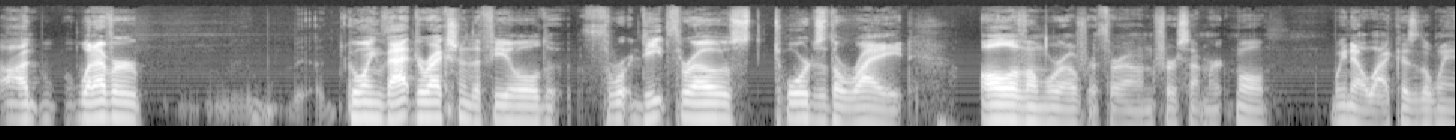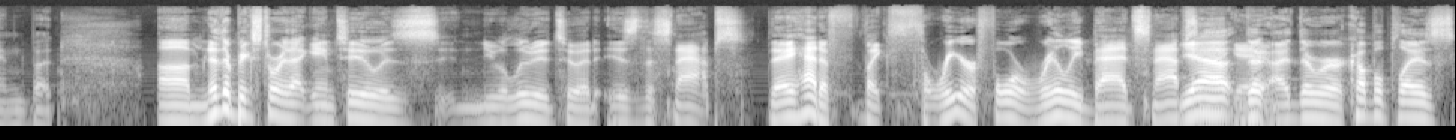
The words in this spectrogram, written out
on whatever going that direction of the field, thro- deep throws towards the right, all of them were overthrown for some. Well, we know why because of the wind, but. Um, another big story of that game too is you alluded to it is the snaps. They had a f- like three or four really bad snaps. Yeah, in that game. there, I, there were a couple plays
